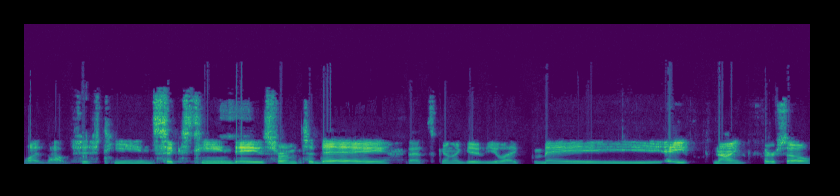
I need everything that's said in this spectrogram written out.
what about 15 16 days from today. That's going to give you like may 8th 9th or so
